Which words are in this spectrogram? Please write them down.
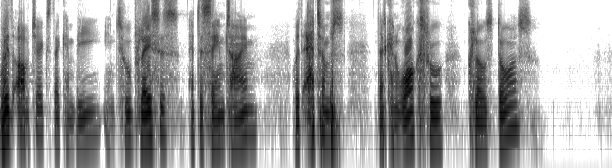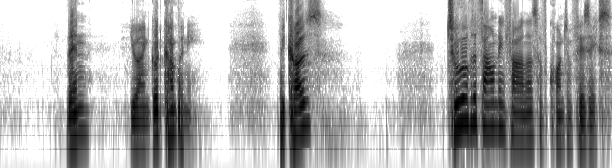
with objects that can be in two places at the same time, with atoms that can walk through closed doors? Then you are in good company. Because two of the founding fathers of quantum physics,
